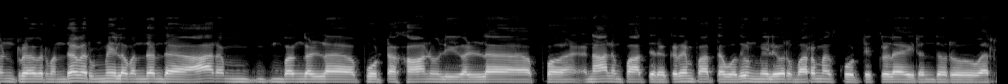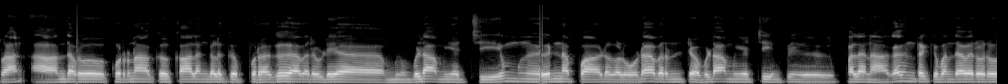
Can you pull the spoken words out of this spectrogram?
என்றவர் வந்து அவர் உண்மையில் வந்து அந்த ஆரம்பங்களில் போட்ட காணொளிகளில் நானும் பார்த்துருக்கிறேன். பார்த்தபோது உண்மையிலே ஒரு வறுமை கோட்டுக்குள்ளே இருந்த ஒரு வர்றான் அந்த ஒரு கொரோனாக்கு காலங்களுக்கு பிறகு அவருடைய விடாமுயற்சியும் எண்ணப்பாடுகளோடு அவருடைய விடாமுயற்சியின் பலனாக இன்றைக்கு வந்து அவர் ஒரு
